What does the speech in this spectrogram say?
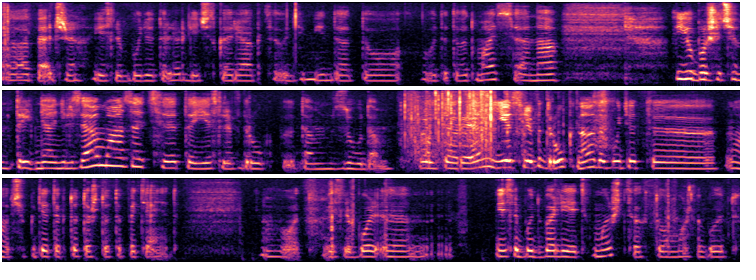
Э, Опять же, если будет аллергическая реакция у Демида, то вот эта вот мазь, она ее больше, чем три дня нельзя мазать. Это если вдруг э, там зудом. Вольтарен, если вдруг надо будет, э, ну, вообще где-то кто-то что-то потянет. Вот. Если, боль, э, если будет болеть в мышцах, то можно будет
